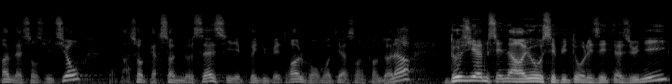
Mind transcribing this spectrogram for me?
pas, de la science-fiction. Bon, personne ne sait si les prix du pétrole vont remonter à 50 dollars. Deuxième scénario, c'est plutôt les États-Unis.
